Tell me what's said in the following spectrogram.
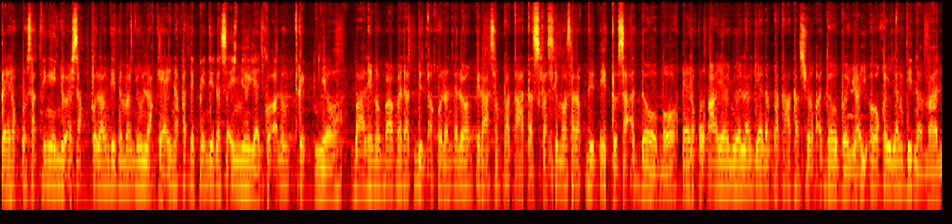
Pero kung sa tingin nyo ay sakto lang din naman yung laki ay nakadepende na sa inyo yan kung anong trip nyo. Bali magbabalat din ako ng dalawang pirasong patatas kasi masarap din ito sa adobo. Pero kung ayaw nyo lagyan ng patatas yung adobo nyo ay okay lang din naman.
